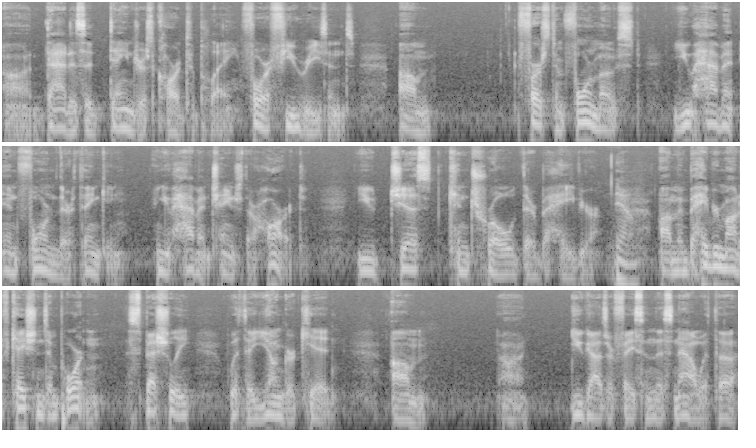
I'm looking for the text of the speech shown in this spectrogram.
Uh, that is a dangerous card to play for a few reasons. Um, first and foremost, you haven't informed their thinking and you haven't changed their heart. You just controlled their behavior. Yeah. Um, and behavior modification is important, especially with a younger kid. Um, uh, you guys are facing this now with a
